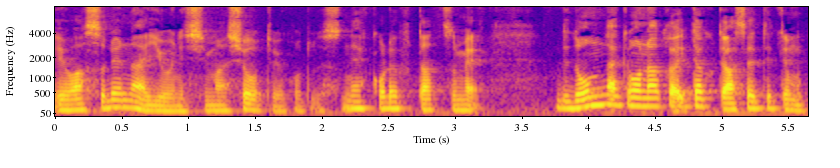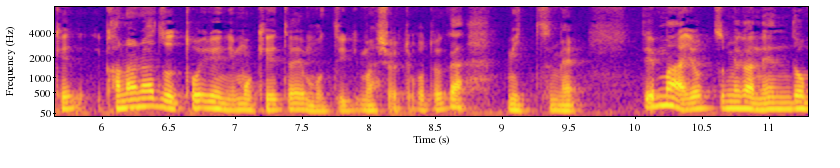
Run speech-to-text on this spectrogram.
え忘れないようにしましょうということですね。これ2つ目。でどんだけお腹痛くて焦ってても必ずトイレにも携帯を持っていきましょうということが3つ目。でまあ4つ目が年度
